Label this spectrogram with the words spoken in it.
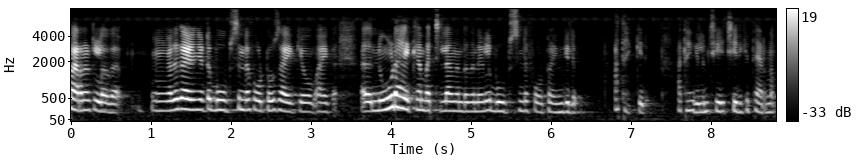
പറഞ്ഞിട്ടുള്ളത്. അത് കഴിഞ്ഞിട്ട് ബൂബ്സിന്റെ ഫോട്ടോസ് അയക്കോ അയക്ക നൂഡ് അയക്കാൻ പറ്റില്ല എന്നുണ്ടെന്നുണ്ടെങ്കിൽ ബൂബ്സിന്റെ ഫോട്ടോ എങ്കിലും. അതെങ്കിലും അതെങ്കിലും ചേച്ചി എനിക്ക് തരണം.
